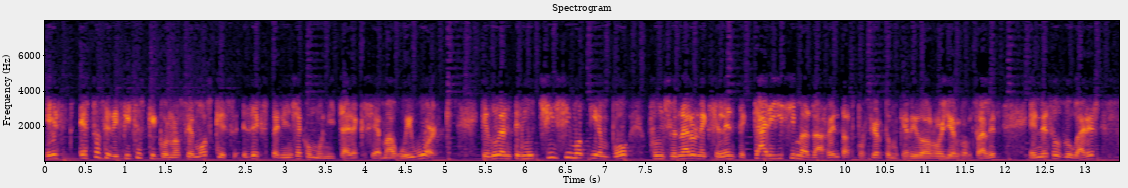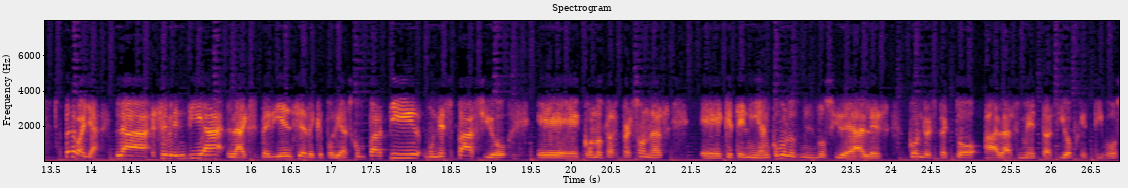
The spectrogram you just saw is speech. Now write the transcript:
estos edificios que conocemos que es, de experiencia comunitaria que se llama WeWork, que durante muchísimo tiempo funcionaron excelente, carísimas las rentas, por cierto, mi querido Roger González, en esos lugares, pero vaya, la, se vendía la experiencia de que podías compartir un espacio eh, con otras personas eh, que tenían como los mismos ideales con respecto a las metas y objetivos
